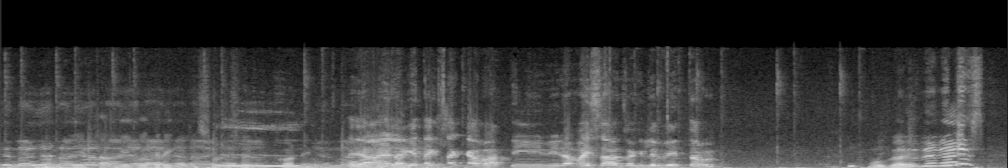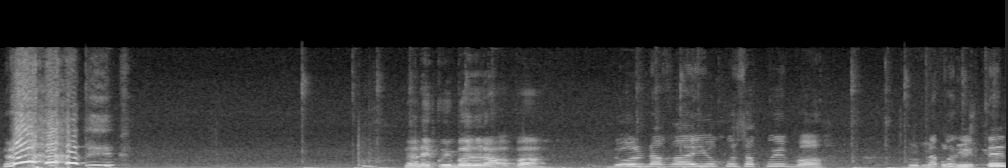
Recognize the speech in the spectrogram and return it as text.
Yan na, yan na, yan Mangita na. gi ko diri yan na, sa yan na. sa kani. Yan na. Kaya lagi tagsak ka ba? Tini na may sound sa elevator. Mugay. Nanay kuy ba dira pa? Dool na kayo ko sa kuweba. dulo ko Napagitin.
